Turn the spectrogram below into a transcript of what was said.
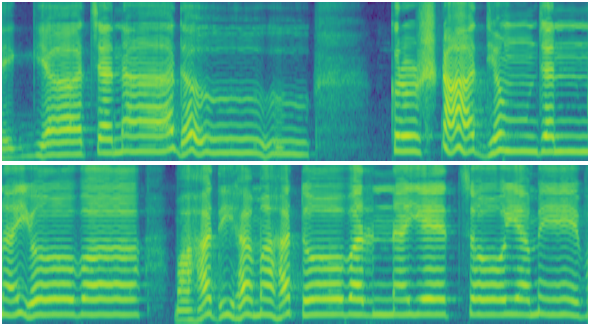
यज्ञार्चनादौ कृष्णाद्यं जन्मयो वा महदिह महतो वर्णयेत् सोऽयमेव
